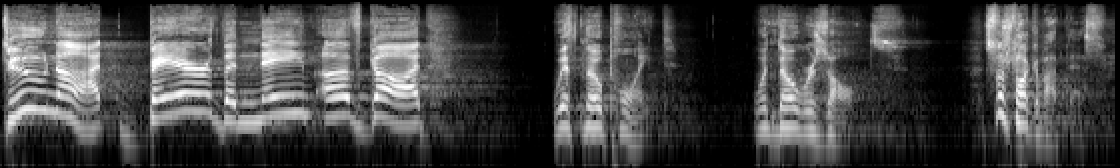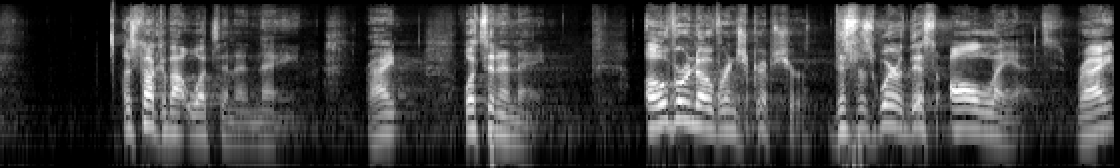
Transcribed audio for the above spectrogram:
Do not bear the name of God with no point, with no results. So let's talk about this. Let's talk about what's in a name, right? What's in a name? Over and over in Scripture, this is where this all lands, right?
